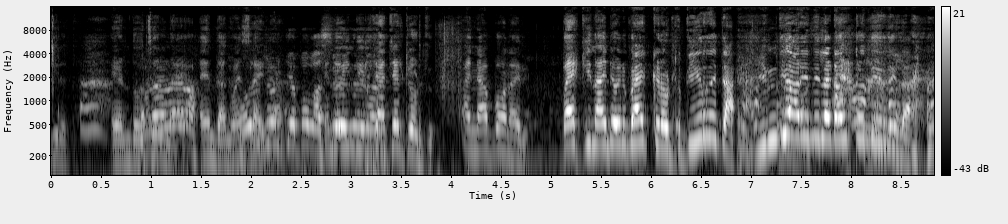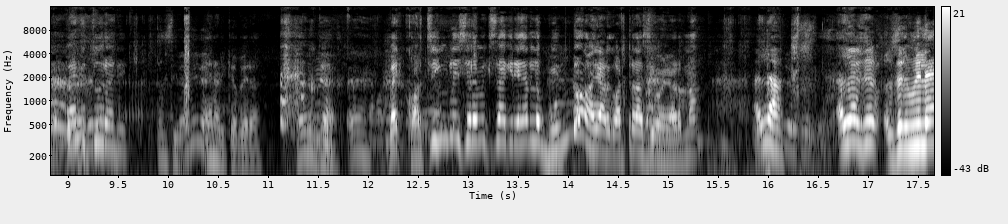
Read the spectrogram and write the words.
സീരിയസ് എന്തോ ചെറുതായ എന്താ മനസ്സിലായില്ല. എന്തോ ഹിന്ദിയിൽ ഞാൻ ചെലിട്ട് കൊടുത്തു. എന്നാ പോന്നാര് ബാക്കി അതിന്റെ ഒരു ബാക്ക് ഡൗട്ട് തീർന്നിട്ടാ ഇന്ത്യ അറിയുന്നില്ല ഡൗട്ടും തീർന്നില്ല. ബാക്ക് തൂരാണ്ട് പേര്. കുറച്ച് ഇംഗ്ലീഷ് മിക്സ് ആക്കി ഞങ്ങളുടെ മുണ്ടോ അയാൾ ഒട്ടരാശി പോയി അല്ല അല്ല ജമീലെ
